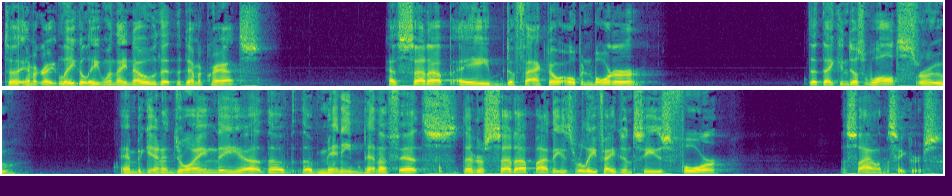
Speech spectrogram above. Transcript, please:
to immigrate legally when they know that the Democrats have set up a de facto open border that they can just waltz through and begin enjoying the uh, the the many benefits that are set up by these relief agencies for asylum seekers.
